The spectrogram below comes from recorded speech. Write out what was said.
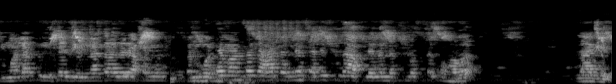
तुम्हाला तुमच्या जीवनाचा जर आपण म्हणतो पण मोठ्या माणसाचा हात धरण्यासाठी सुद्धा आपल्याला नतमस्तक व्हावं लागेल.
